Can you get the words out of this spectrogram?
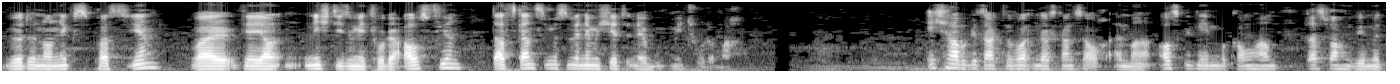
würde noch nichts passieren, weil wir ja nicht diese Methode ausführen. Das Ganze müssen wir nämlich jetzt in der Boot-Methode machen. Ich habe gesagt, wir wollten das Ganze auch einmal ausgegeben bekommen haben. Das machen wir mit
